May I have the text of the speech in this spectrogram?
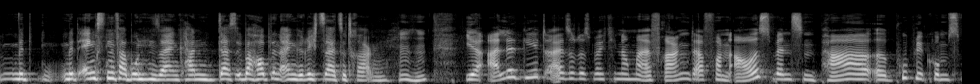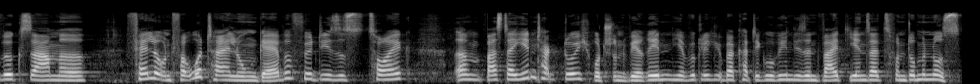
mit, mit Ängsten verbunden sein kann, das überhaupt in einen Gerichtssaal zu tragen. Mhm. Ihr alle geht also, das möchte ich noch mal erfragen, davon aus, wenn es ein paar äh, publikumswirksame Fälle und Verurteilungen gäbe für dieses Zeug, ähm, was da jeden Tag durchrutscht. Und wir reden hier wirklich über Kategorien, die sind weit jenseits von dumme Nuss.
